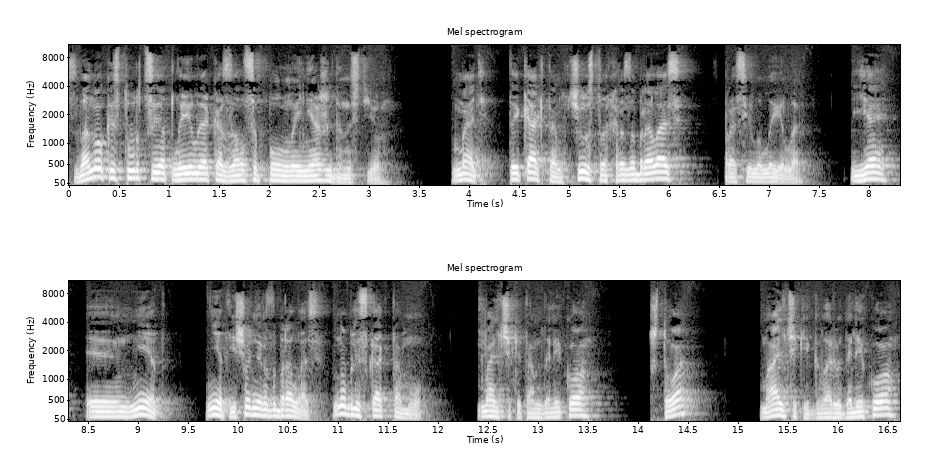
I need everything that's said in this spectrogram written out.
Звонок из Турции от Лейлы оказался полной неожиданностью. «Мать, ты как там, в чувствах разобралась?» – спросила Лейла. «Я? Э, нет. Нет, еще не разобралась, но близка к тому. Мальчики там далеко». «Что?» «Мальчики, говорю, далеко».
